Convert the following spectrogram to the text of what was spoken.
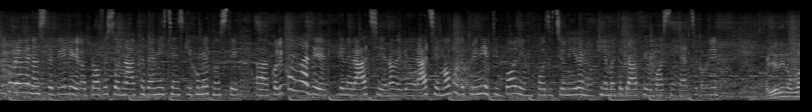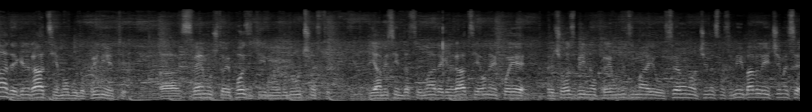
Dugo vremena ste bili e, profesor na Akademiji scenskih umjetnosti. Koliko mlade generacije, nove generacije mogu da prinijeti boljim pozicioniranju kinematografije u Bosni i Hercegovini? Pa jedino mlade generacije mogu doprinijeti e, svemu što je pozitivno u budućnosti. Ja mislim da su mlade generacije one koje već ozbiljno preuzimaju sve ono čime smo se mi bavili i čime se e,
